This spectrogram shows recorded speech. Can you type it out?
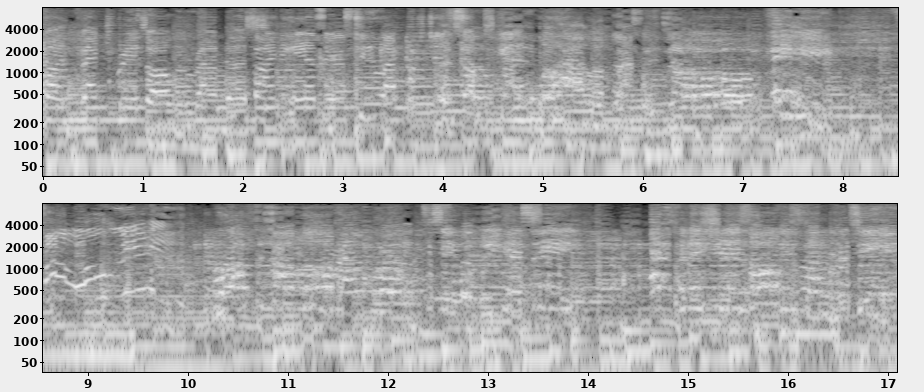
Fun factories all around us. Finding answers to our questions. Some skin will have a blast with no fee. Follow me! We're off to travel around the world to see what we can see. Expedition is always fun routine.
